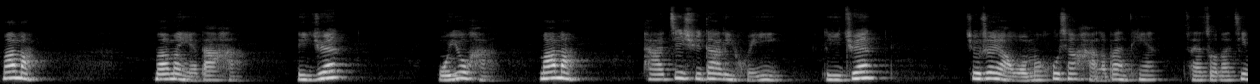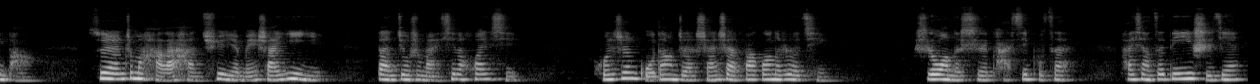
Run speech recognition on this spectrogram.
妈妈！”妈妈也大喊：“李娟！”我又喊：“妈妈！”她继续大力回应：“李娟！”就这样，我们互相喊了半天，才走到近旁。虽然这么喊来喊去也没啥意义，但就是满心的欢喜，浑身鼓荡着闪闪发光的热情。失望的是卡西不在，还想在第一时间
